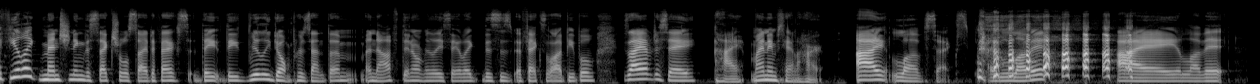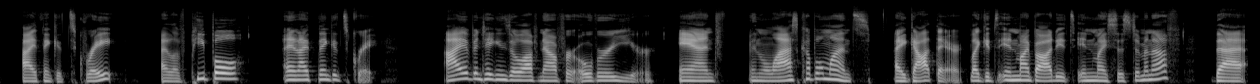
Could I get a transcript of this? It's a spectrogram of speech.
I feel like mentioning the sexual side effects, they they really don't present them enough. They don't really say like this is affects a lot of people. Because I have to say, hi, my name's Hannah Hart. I love sex. I love it. I love it. I think it's great. I love people, and I think it's great. I have been taking Zoloft now for over a year, and in the last couple months, I got there. Like it's in my body, it's in my system enough that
